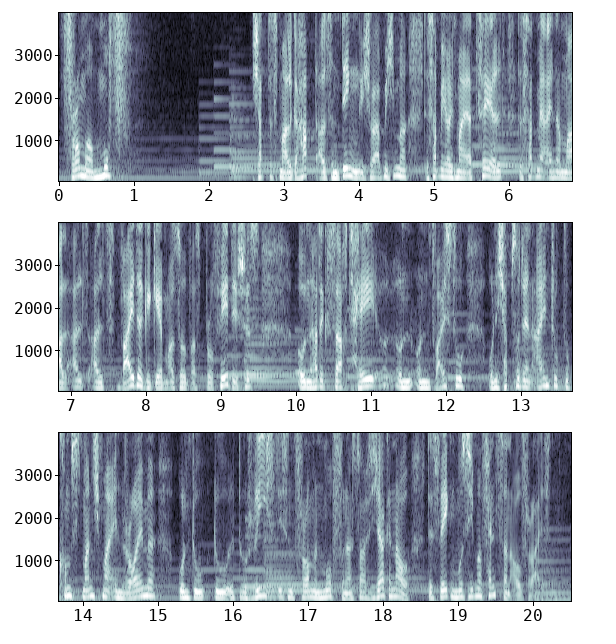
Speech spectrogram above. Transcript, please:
Frommer Muff ich habe das mal gehabt als ein Ding. Ich habe mich immer, das habe ich euch mal erzählt, das hat mir einer mal als, als weitergegeben, also was Prophetisches. Und hatte gesagt, hey, und, und weißt du, und ich habe so den Eindruck, du kommst manchmal in Räume und du, du, du riechst diesen frommen Muff. Und dann sage ich, ja genau, deswegen muss ich immer Fenstern aufreißen.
